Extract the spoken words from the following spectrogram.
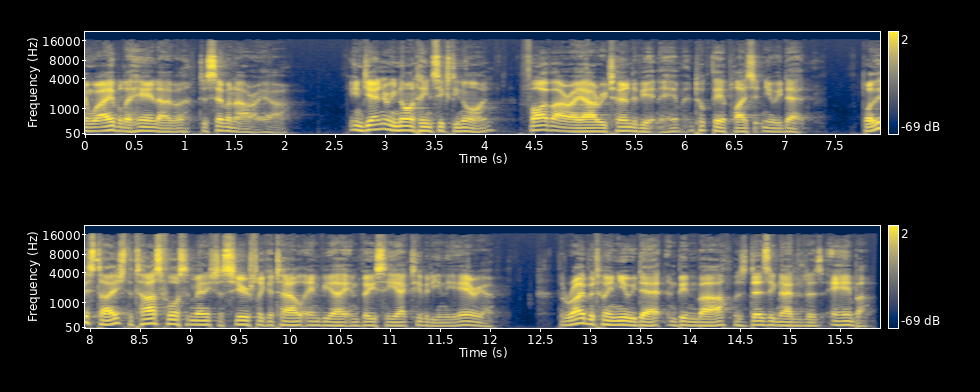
and were able to hand over to 7 RAR. In January 1969, 5 RAR returned to Vietnam and took their place at Nui Dat. By this stage, the task force had managed to seriously curtail NVA and VC activity in the area. The road between Nui Dat and Binh Ba was designated as amber,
